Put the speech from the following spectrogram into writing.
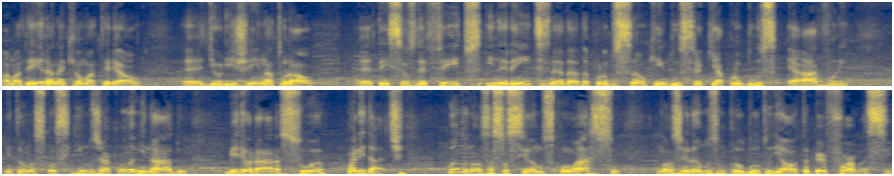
A madeira, né, que é um material é, de origem natural, é, tem seus defeitos inerentes né, da, da, produção, que a indústria que a produz é a árvore, então nós conseguimos já com laminado melhorar a sua qualidade. Quando nós associamos com aço, nós geramos um produto de alta performance.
